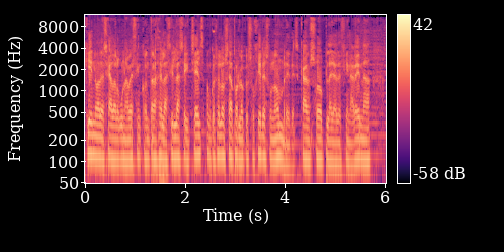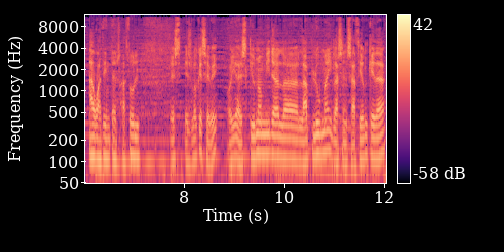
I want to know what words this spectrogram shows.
¿Quién no ha deseado alguna vez encontrarse en las Islas Seychelles, aunque solo sea por lo que sugiere su nombre? Descanso, playa de fina arena, agua de intenso azul. Es, es, lo que se ve. Oiga, es que uno mira la, la, pluma y la sensación que da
